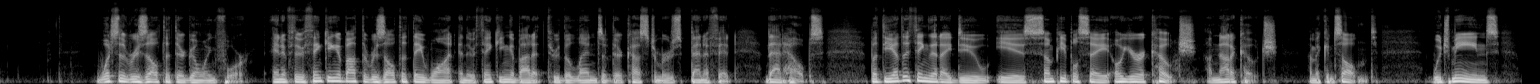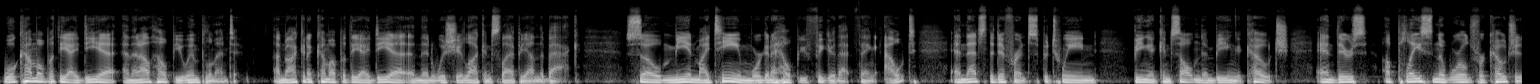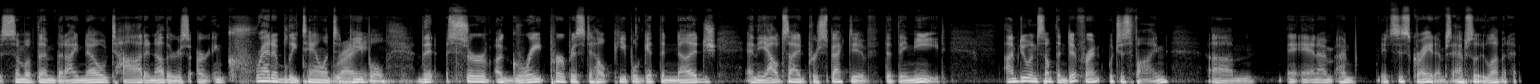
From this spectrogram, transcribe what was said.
what's the result that they're going for? And if they're thinking about the result that they want and they're thinking about it through the lens of their customers' benefit, that helps. But the other thing that I do is some people say, Oh, you're a coach. I'm not a coach, I'm a consultant, which means we'll come up with the idea and then I'll help you implement it. I'm not going to come up with the idea and then wish you luck and slap you on the back. So, me and my team, we're going to help you figure that thing out. And that's the difference between being a consultant and being a coach. And there's a place in the world for coaches. Some of them that I know, Todd and others, are incredibly talented right. people that serve a great purpose to help people get the nudge and the outside perspective that they need. I'm doing something different, which is fine. Um, and I'm, I'm, it's just great. I'm absolutely loving it.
